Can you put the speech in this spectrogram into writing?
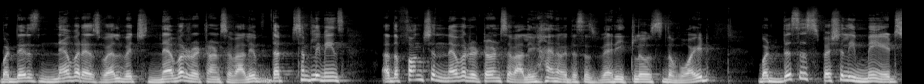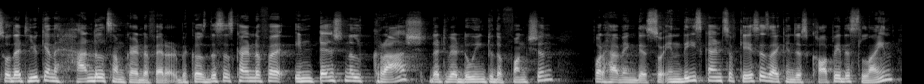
but there is never as well, which never returns a value. That simply means uh, the function never returns a value. I know this is very close to the void. But this is specially made so that you can handle some kind of error because this is kind of an intentional crash that we are doing to the function for having this. So in these kinds of cases, I can just copy this line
